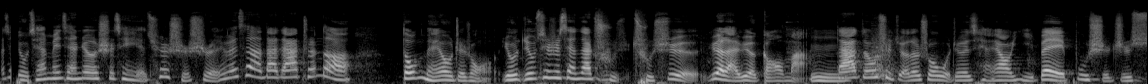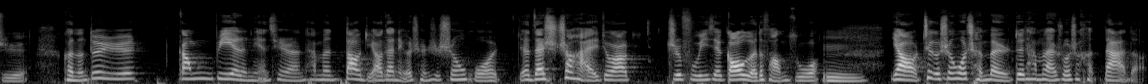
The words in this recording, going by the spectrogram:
而且有钱没钱这个事情也确实是因为现在大家真的都没有这种，尤尤其是现在储储蓄越来越高嘛，嗯大家都是觉得说我这个钱要以备不时之需。可能对于刚毕业的年轻人，他们到底要在哪个城市生活？呃，在上海就要支付一些高额的房租，嗯，要这个生活成本对他们来说是很大的。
